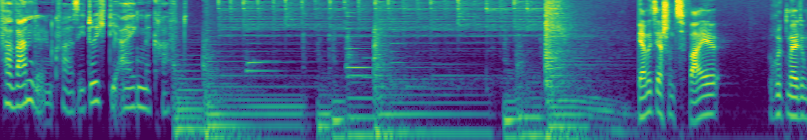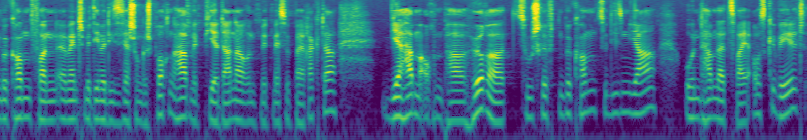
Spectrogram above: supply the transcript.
verwandeln quasi durch die eigene Kraft. Wir haben jetzt ja schon zwei Rückmeldungen bekommen von äh, Menschen, mit denen wir dieses Jahr schon gesprochen haben, mit Pia Dana und mit Mesut Bayraktar. Wir haben auch ein paar Hörerzuschriften bekommen zu diesem Jahr und haben da zwei ausgewählt.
